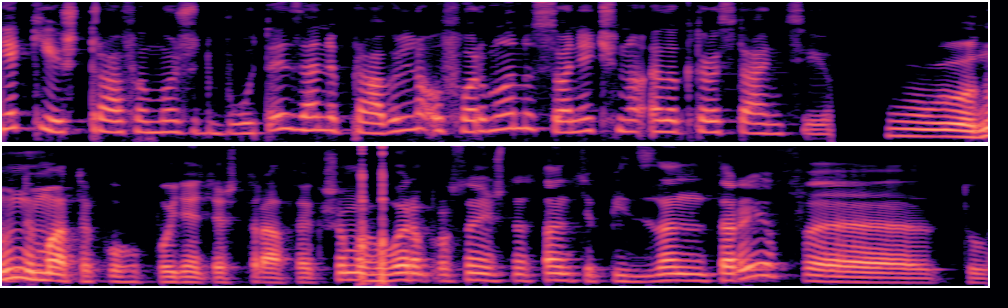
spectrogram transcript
Які штрафи можуть бути за неправильно оформлену сонячну електростанцію? Ну, нема такого поняття штрафу. Якщо ми говоримо про сонячну станцію під зелений тариф, е, то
